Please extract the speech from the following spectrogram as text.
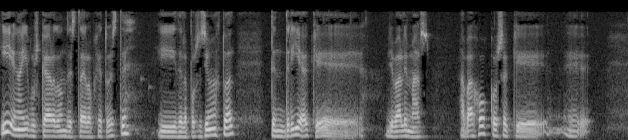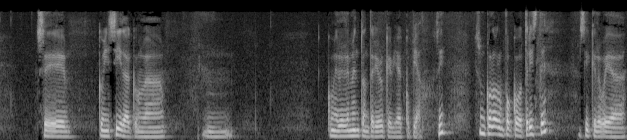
y en ahí buscar dónde está el objeto este y de la posición actual tendría que llevarle más abajo, cosa que eh, se coincida con la mm, con el elemento anterior que había copiado, ¿sí? Es un color un poco triste, así que lo voy a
